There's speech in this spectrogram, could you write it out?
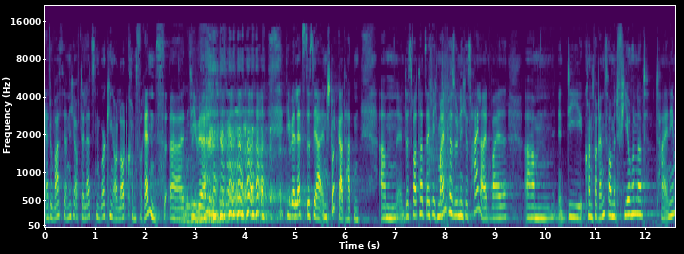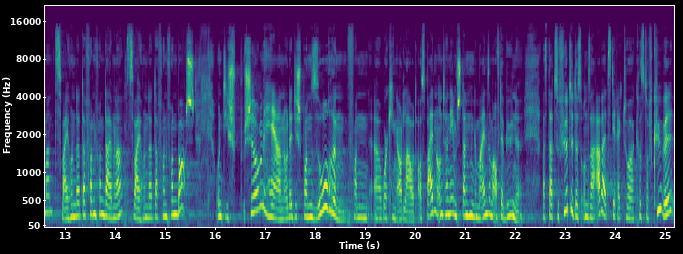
Ja, du warst ja nicht auf der letzten Working Out Loud Konferenz, äh, die wir, die wir letztes Jahr in Stuttgart hatten. Ähm, das war tatsächlich mein persönliches Highlight, weil ähm, die Konferenz war mit 400 Teilnehmern, 200 davon von Daimler, 200 davon von Bosch. Und die Schirmherren oder die Sponsoren von äh, Working Out Loud aus beiden Unternehmen standen gemeinsam auf der Bühne, was dazu führte, dass unser Arbeitsdirektor Christoph Kübel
